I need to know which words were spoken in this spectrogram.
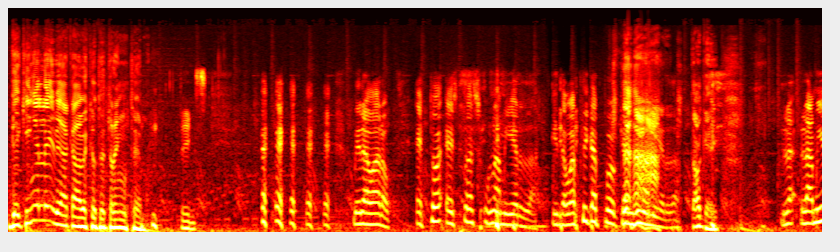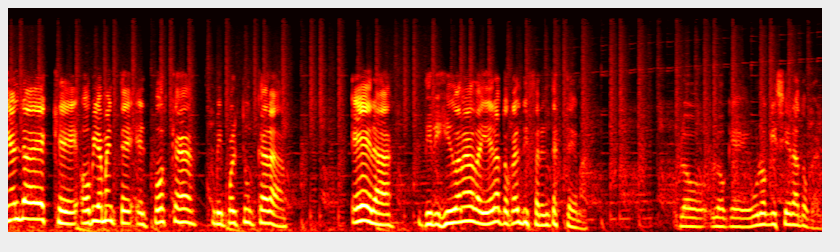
¿De quién es la idea cada vez que te traen un tema? Mira, Varo, esto, esto es una mierda. Y te voy a explicar por qué es una mierda. ok. La, la, mierda es que, obviamente, el podcast Me importa un cara era dirigido a nada y era tocar diferentes temas. Lo, lo que uno quisiera tocar.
